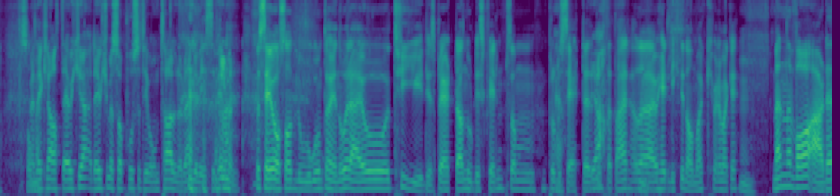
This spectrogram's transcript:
ja. sånn. Men det er klart, det er jo ikke, det er jo ikke med så positiv omtale nødvendigvis i filmen. Du ser jo også at logoen til Høyenord er jo tydelig inspirert av nordisk film, som produserte Ja. litt dette her. Og det er jo helt likt i Danmark, vil jeg merke. Mm. Men hva er det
